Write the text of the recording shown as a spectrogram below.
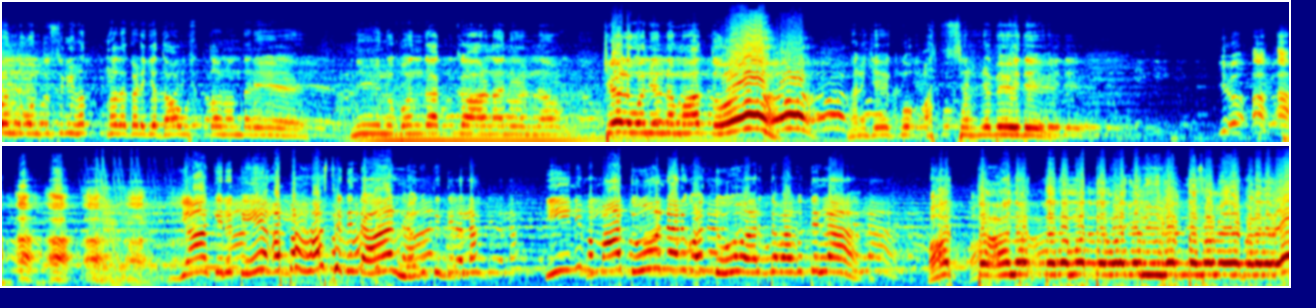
ಬಂದು ಒಂದು ಶ್ರೀರತ್ನದ ಕಡೆಗೆ ಧಾವಿಸ್ತಾನೆಂದರೆ ನೀನು ಬಂದ ಕಾರಣ ನಿನ್ನ ಕೇಳುವ ನಿನ್ನ ಮಾತು. ನನಗೆ ಆಶ್ಚರ್ಯವೇ ಇದೆ. ಯಾಕಿರುತ್ತೆ? ಅಪಹಾಸ್ಯದಿಂದ ನಗುತ್ತಿದ್ದೀರಲ್ಲ? ಈ ನಿಮ್ಮ ಮಾತು ನನಗೊಂದು ಅರ್ಥವಾಗುತ್ತಿಲ್ಲ. ಅರ್ಥ ಅನರ್ಥದ ಮತ್ತೆ ಒಳಗೆ ನೀವು ವ್ಯರ್ಥ ಸಮಯ ಕಳೆದರೆ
